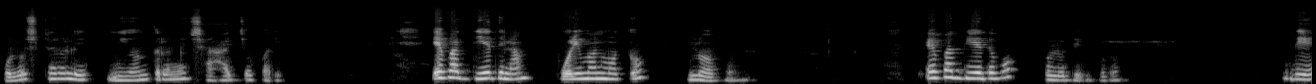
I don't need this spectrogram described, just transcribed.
কোলেস্টেরলের নিয়ন্ত্রণে সাহায্য করে। এবার দিয়ে দিলাম পরিমাণ মতো লবণ। এবার দিয়ে দেব হলুদের গুঁড়ো। দিয়ে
